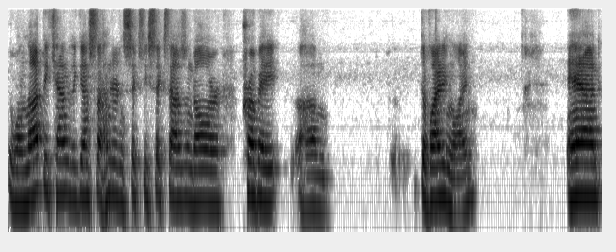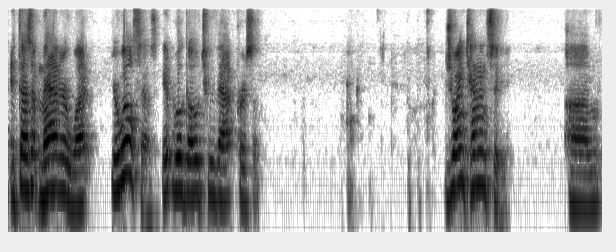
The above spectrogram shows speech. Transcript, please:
It will not be counted against the $166,000 probate um, dividing line. And it doesn't matter what your will says, it will go to that person. Joint tenancy um,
